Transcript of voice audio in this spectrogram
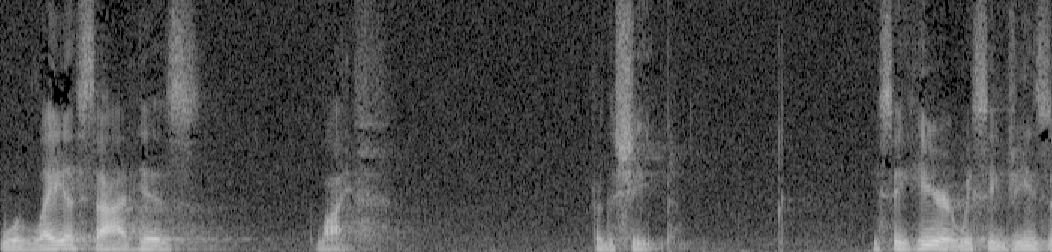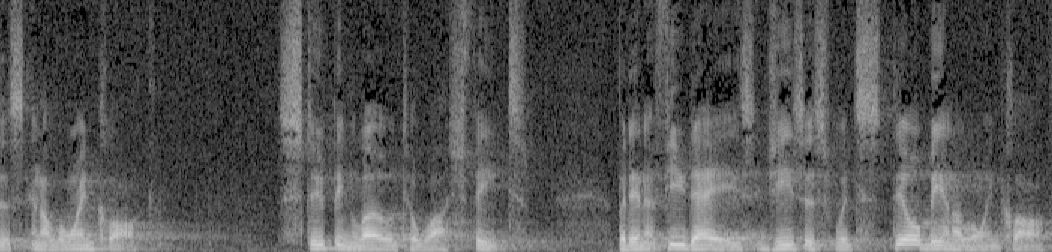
will lay aside his life for the sheep. You see, here we see Jesus in a loincloth, stooping low to wash feet. But in a few days, Jesus would still be in a loincloth,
